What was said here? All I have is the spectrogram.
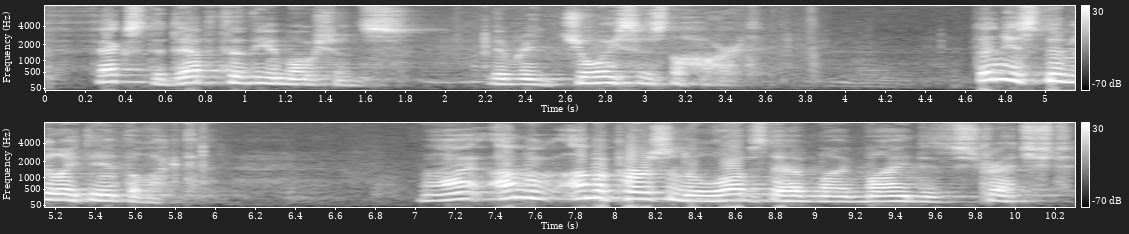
affects the depth of the emotions. It rejoices the heart. It doesn't just stimulate the intellect. I, am a, I'm a person who loves to have my mind stretched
